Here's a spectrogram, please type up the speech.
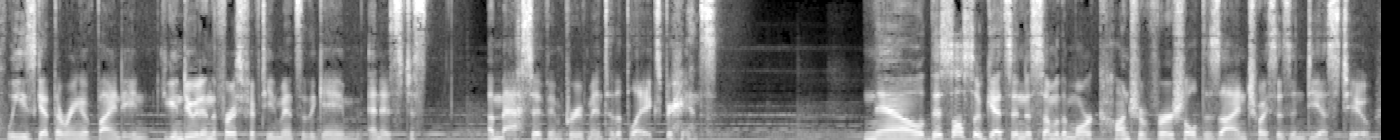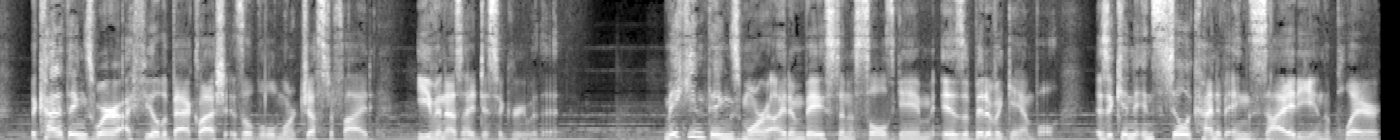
please get the Ring of Binding. You can do it in the first 15 minutes of the game, and it's just a massive improvement to the play experience. Now, this also gets into some of the more controversial design choices in DS2, the kind of things where I feel the backlash is a little more justified, even as I disagree with it. Making things more item based in a Souls game is a bit of a gamble, as it can instill a kind of anxiety in the player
